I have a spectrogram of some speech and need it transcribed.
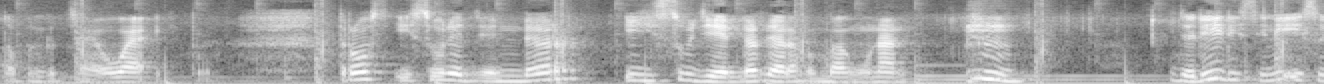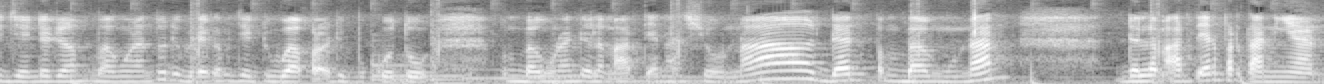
ataupun ke cewek gitu. Terus isu dan gender isu gender dalam pembangunan. Jadi di sini isu gender dalam pembangunan tuh diberikan menjadi dua kalau di buku tuh. Pembangunan dalam artian nasional dan pembangunan dalam artian pertanian.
